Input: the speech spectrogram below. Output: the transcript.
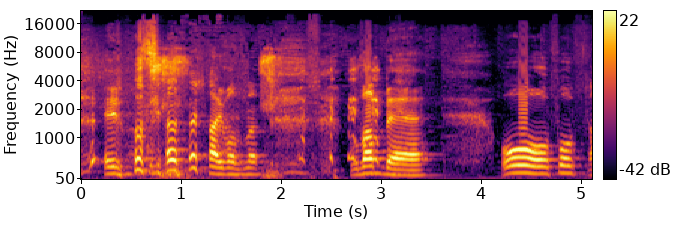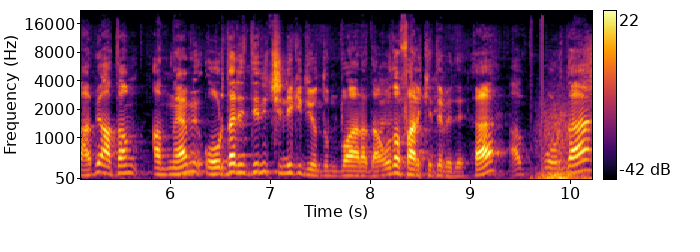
Elmas yazmış hayvanlar. Ulan be. Of of. Abi adam anlayamıyor. Orada redin içine gidiyordum bu arada. O da fark edemedi. Ha? Abi orada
